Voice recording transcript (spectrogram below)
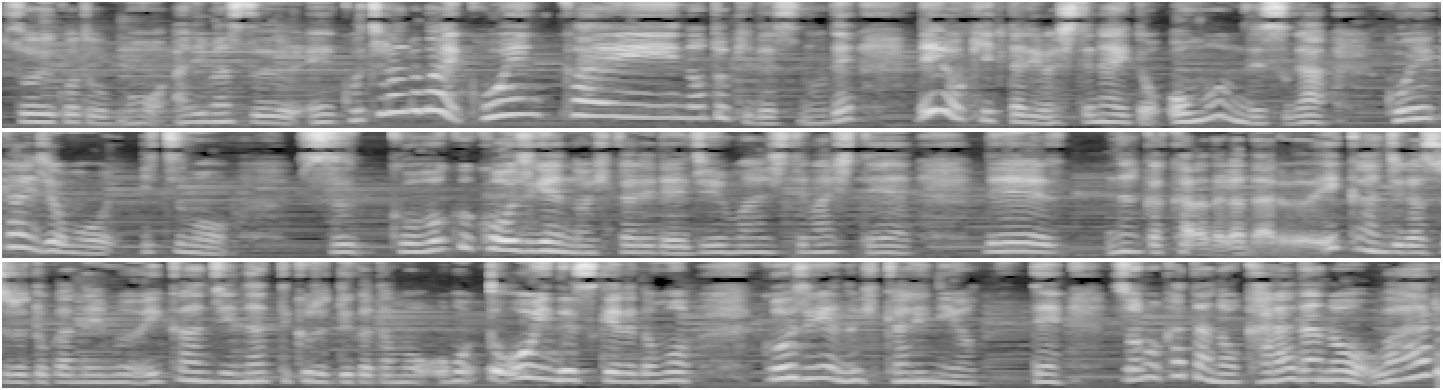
そういうこともあります。えーこちらの場合、講演会の時ですので、例を切ったりはしてないと思うんですが、講演会場もいつもすっごく高次元の光で充満してまして、で、なんか体がだるい感じがするとか眠い感じになってくるという方も本当多いんですけれども、高次元の光によってって、その方の体の悪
